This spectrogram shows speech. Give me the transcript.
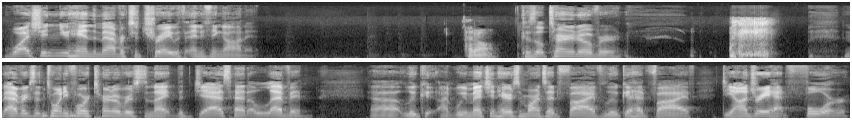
Why shouldn't you hand the Mavericks a tray with anything on it? I don't. Because they'll turn it over. Mavericks had 24 turnovers tonight. The Jazz had 11. Uh, Luka, uh, we mentioned Harrison Barnes had five. Luka had five. DeAndre had four,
